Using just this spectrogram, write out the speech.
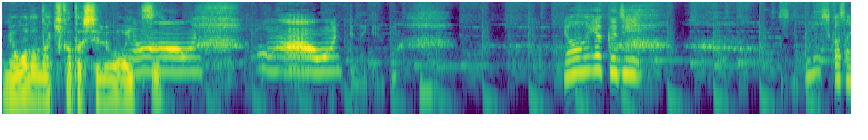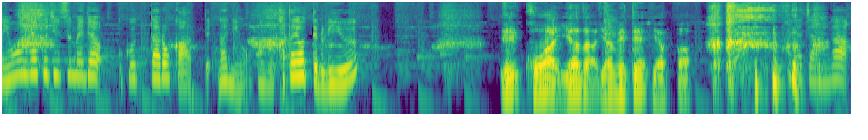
妙な泣き方してるわ、あいつ。うわーんうわーんって泣いてるね。400字。んしかさん400字詰めで送ったろかって何を？あの、偏ってる理由？え、怖い。やだ。やめて。やっぱ。はなちゃんが、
